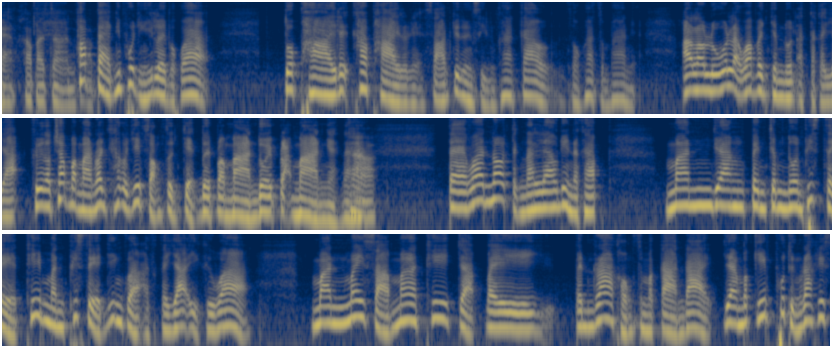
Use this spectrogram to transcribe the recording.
8 ครับอาจารย์ ข้อครับ8นี่พูดอย่างนี้เลยบอกว่า ตัวพายและค่าพายเราเนี่ยสามจุดหนึ่งสี่ห้าเก้าสองห้าสามห้าเนี่ยอะเรารู้แหละว่าเป็นจำนวนอัตกยะ คือเราชอบประมาณว่าเท่ากับยี่สิบสองส่วนเจ็ดโดยประมาณโดยประมาณไงนะคฮะรับแต่ว่านอกจากนั้นแล้วเนี่ยนะครับ มันยังเป็นจำนวนพิเศษที่มันพิเศษยิ่งกว่าอัตกยะอีกคือว่า มันไม่สามารถที่จะไปเป็นรากของสมการได้ อย่างเมื่อกี้พูดถึงรากที่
